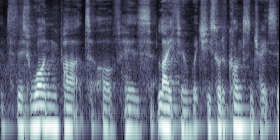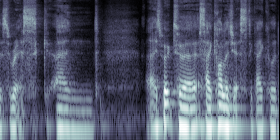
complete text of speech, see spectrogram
It's this one part of his life in which he sort of concentrates this risk. And I spoke to a psychologist, a guy called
